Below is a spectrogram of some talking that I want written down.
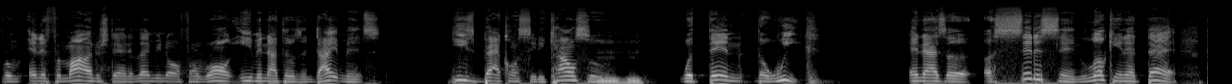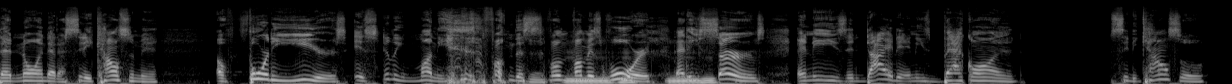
from and if from my understanding, let me know if I'm wrong. Even after those indictments, he's back on city council Mhm. Within the week. And as a, a citizen looking at that, that knowing that a city councilman of 40 years is stealing money from this from, from his Mhm. ward that he Mhm. serves and he's indicted and he's back on city council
